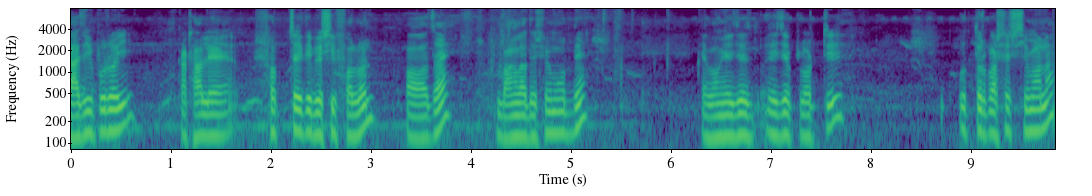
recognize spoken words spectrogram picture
গাজীপুরই কাঁঠালে সবচাইতে বেশি ফলন পাওয়া যায় বাংলাদেশের মধ্যে। এবং এই যে এই যে প্লটটি উত্তর পাশের সীমানা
